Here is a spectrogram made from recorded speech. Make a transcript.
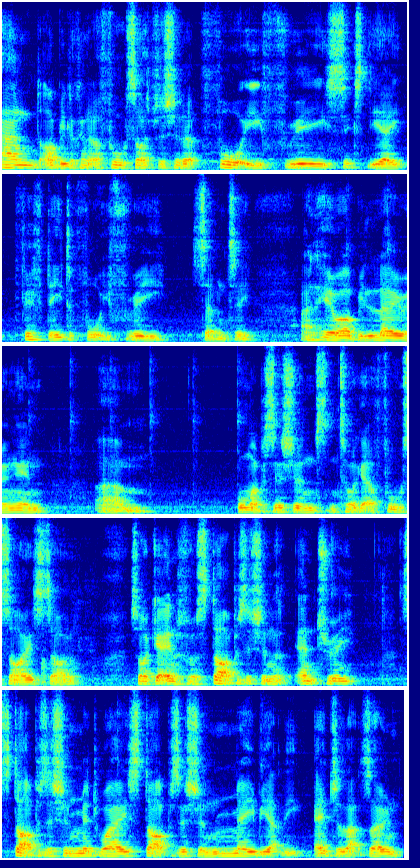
And I'll be looking at a full size position at 43.68.50 to 43. 70 and here I'll be layering in um, all my positions until I get a full size. So so I get in for a start position entry start position midway start position maybe at the edge of that zone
